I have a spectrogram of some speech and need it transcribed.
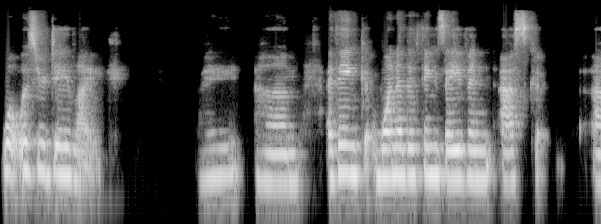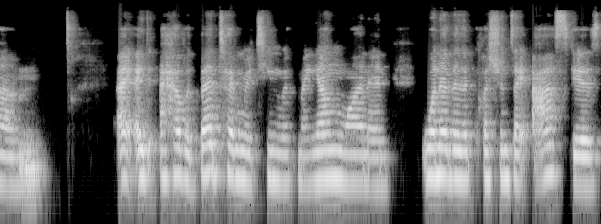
What was your day like? right um, i think one of the things i even ask um, I, I, have a bedtime routine with my young one and one of the questions i ask is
